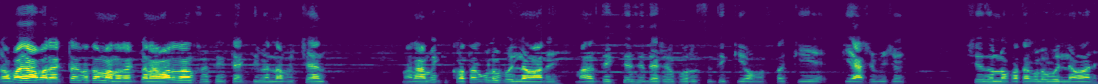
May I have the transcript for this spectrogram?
সবাই আবার একটা কথা মনে রাখবেন আমার রাজনৈতিক ট্যাগ দিবেন না, বুঝছেন? মানে আমি কি কথাগুলো বললাম আরে? মানে দেখতেছি দেশের পরিস্থিতি, কি অবস্থা, কি কি আসে বিষয়? সেজন্য কথাগুলো বললাম আরে।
